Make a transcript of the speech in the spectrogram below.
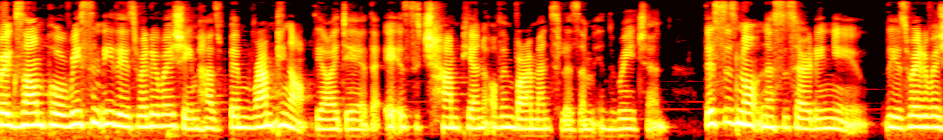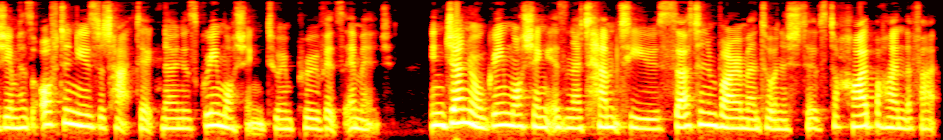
For example, recently the Israeli regime has been ramping up the idea that it is the champion of environmentalism in the region. This is not necessarily new. The Israeli regime has often used a tactic known as greenwashing to improve its image. In general, greenwashing is an attempt to use certain environmental initiatives to hide behind the fact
